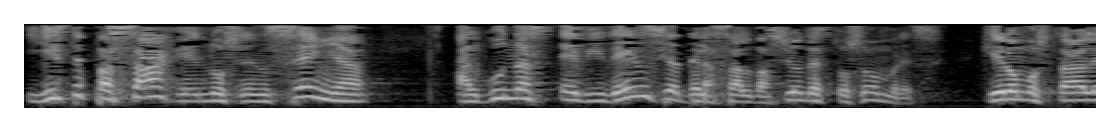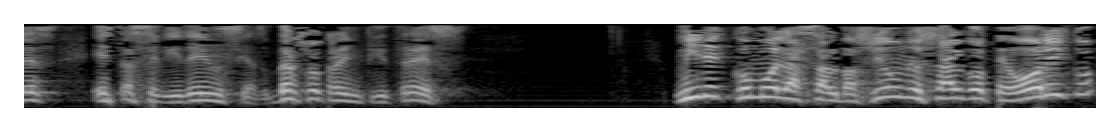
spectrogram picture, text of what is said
Y este pasaje nos enseña algunas evidencias de la salvación de estos hombres. Quiero mostrarles estas evidencias. Verso 33. Mire cómo la salvación no es algo teórico,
